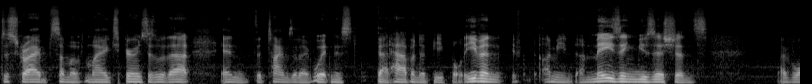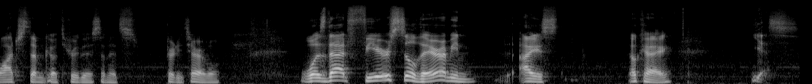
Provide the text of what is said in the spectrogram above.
described some of my experiences with that and the times that i've witnessed that happen to people even if i mean amazing musicians i've watched them go through this and it's pretty terrible was that fear still there i mean i okay Yes.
